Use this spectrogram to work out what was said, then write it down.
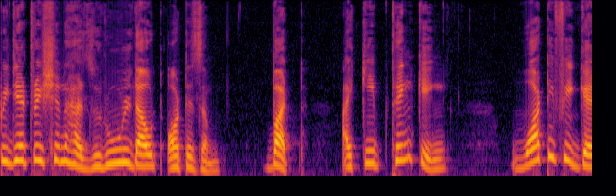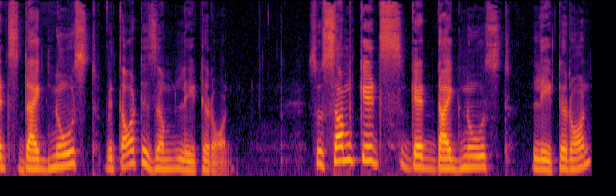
Pediatrician has ruled out autism, but I keep thinking what if he gets diagnosed with autism later on? So, some kids get diagnosed later on.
